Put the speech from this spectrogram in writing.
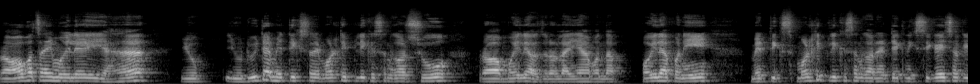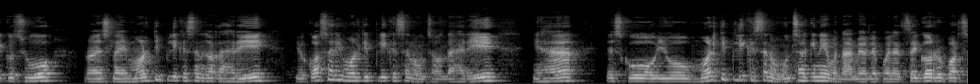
र अब चाहिँ मैले यहाँ यो यो दुईवटा मेट्रिक्सलाई मल्टिप्लिकेसन गर्छु। र मैले हजुरहरूलाई यहाँभन्दा पहिला पनि मेट्रिक्स मल्टिप्लिकेसन गर्ने टेक्निक सिकाइसकेको छु। र यसलाई मल्टिप्लिकेसन गर्दाखेरि यो कसरी मल्टिप्लिकेसन हुन्छ भन्दाखेरि यहाँ यसको यो मल्टिप्लिकेसन हुन्छ कि नै भनेर हामीहरूले पहिला चेक गर्नुपर्छ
